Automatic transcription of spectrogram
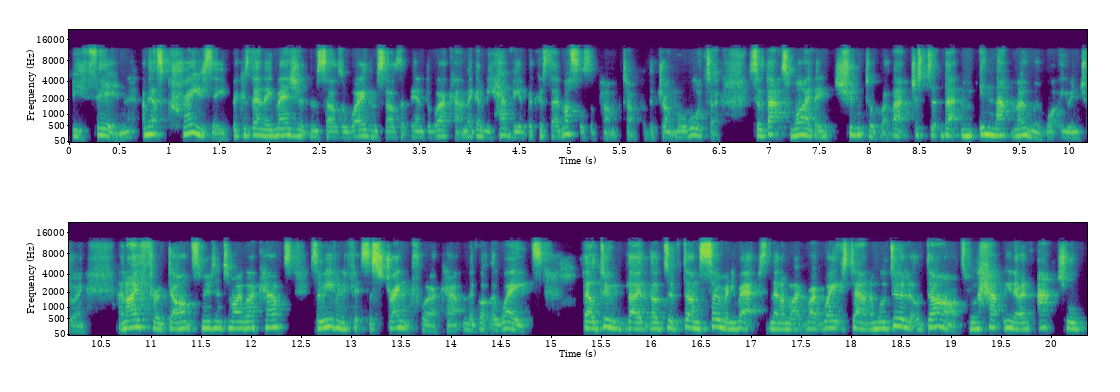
be thin, I mean, that's crazy because then they measure themselves or weigh themselves at the end of the workout and they're going to be heavier because their muscles are pumped up or they've drunk more water. So that's why they shouldn't talk about that. Just that in that moment, what are you enjoying? And I throw dance moves into my workouts. So even if it's a strength workout and they've got their weights, they'll do like they'll have done so many reps and then i'm like right weights down and we'll do a little dance. We'll have you know an actual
